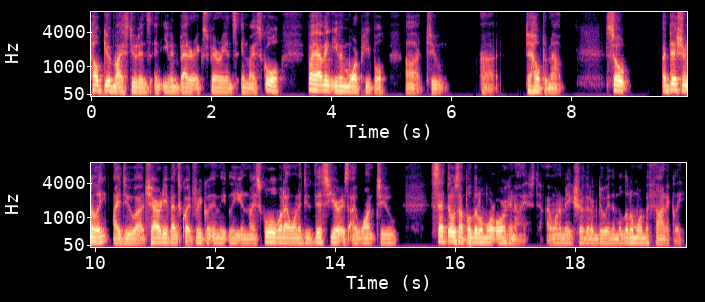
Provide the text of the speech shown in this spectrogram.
help give my students an even better experience in my school by having even more people uh, to uh, to help them out so, additionally, I do uh, charity events quite frequently in my school. What I want to do this year is I want to set those up a little more organized. I want to make sure that I'm doing them a little more methodically,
